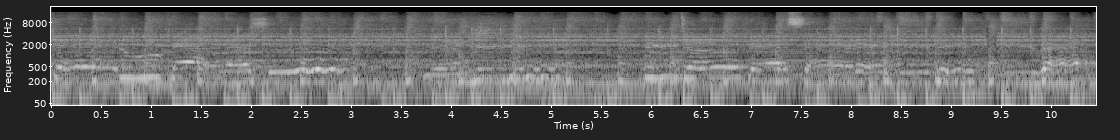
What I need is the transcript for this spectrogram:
けるカラス闇に溶かされ。る君は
